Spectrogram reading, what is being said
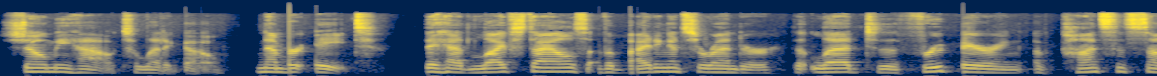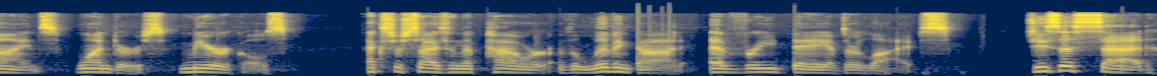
Show me how to let it go. Number eight, they had lifestyles of abiding and surrender that led to the fruit bearing of constant signs, wonders, miracles, exercising the power of the living God every day of their lives. Jesus said,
